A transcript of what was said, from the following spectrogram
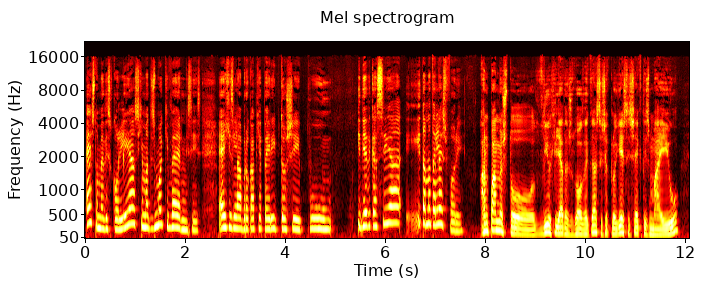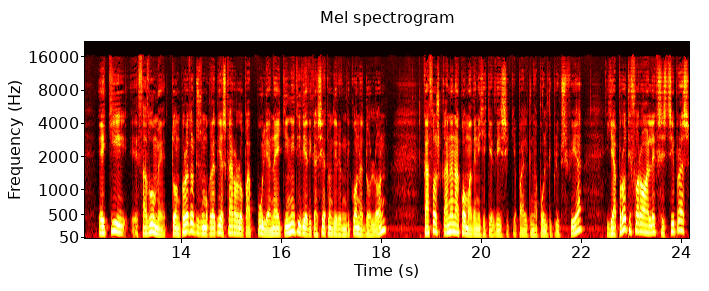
έστω με δυσκολία σχηματισμό κυβέρνησης. Έχεις Λάμπρο κάποια περίπτωση που η διαδικασία ήταν ατελέσφορη; Αν πάμε στο 2012 στις εκλογές της 6ης Μαΐου, εκεί θα δούμε τον πρόεδρο της Δημοκρατίας Κάρολο Παπούλια να εκκινεί τη διαδικασία των διερευνητικών εντολών, καθώς κανένα κόμμα δεν είχε κερδίσει και πάλι την απόλυτη πλειοψηφία. Για πρώτη φορά ο Αλέξης Τσίπρας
